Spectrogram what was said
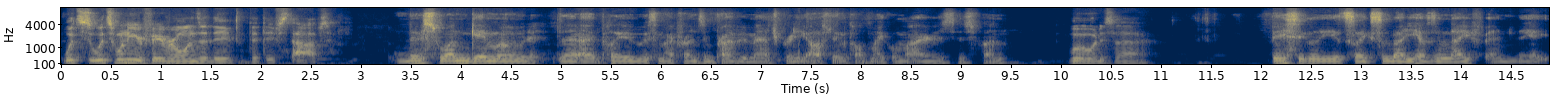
What's what's one of your favorite ones that they've that they've stopped? There's one game mode that I play with my friends in private match pretty often called Michael Myers. It's fun. What what is that? Basically, it's like somebody has a knife and they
